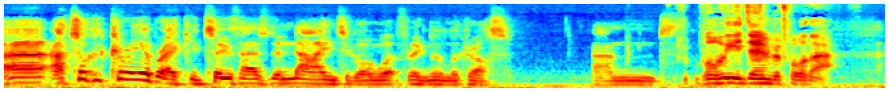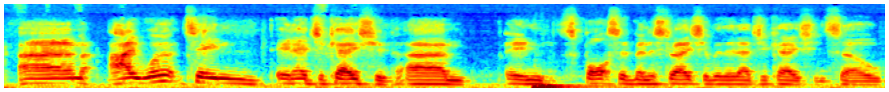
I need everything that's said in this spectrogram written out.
Uh, I took a career break in 2009 to go and work for England Lacrosse, and What were you doing before that? um, I worked in in education, um, in sports administration within education. So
